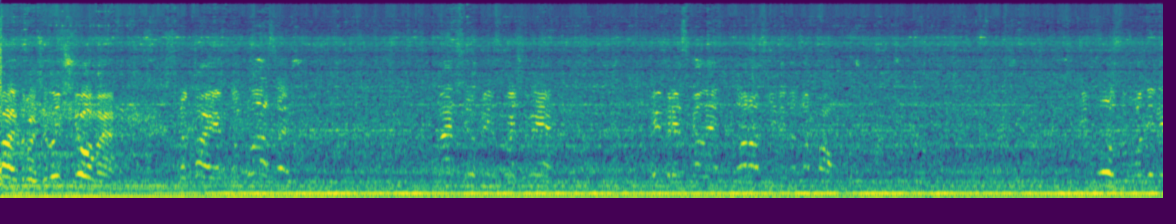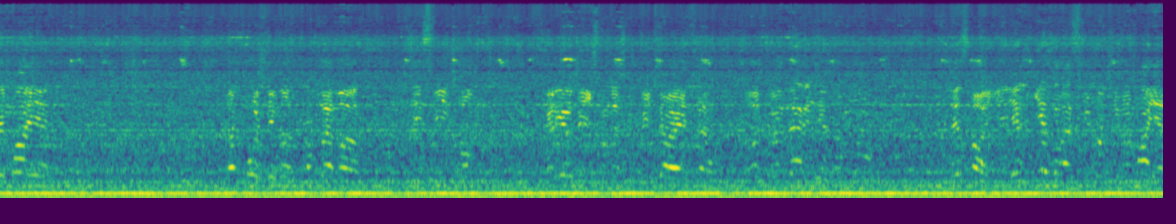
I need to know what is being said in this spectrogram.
Так, друзі, ну що ми? Ступаємо до класи. Перший обрізкач ми вибризкали, зараз їде до запал. Підвозу води немає. Також є у нас проблема зі світлом. Періодично у нас відключається електроенергія, тому не знаю, є, є зараз світло чи немає.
